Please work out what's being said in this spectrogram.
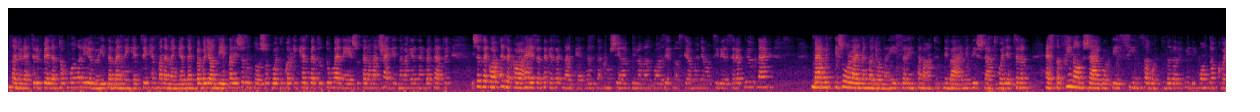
Nagyon egyszerű példát tudok mondani, jövő héten mennénk egy céghez, már nem engednek be, vagy Andéknál is az utolsók voltunk, akikhez be tudtunk menni, és utána már senkit nem engednek be. Tehát, hogy és ezek a, ezek a helyzetek, ezek nem kedveznek most jelen pillanatban, azért azt kell mondjam a civil szereplőknek, mert hogy, és online meg nagyon nehéz szerintem átütni bármit is, tehát hogy egyszerűen ezt a finomságot és színszagot tudod, amit mindig mondok, hogy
